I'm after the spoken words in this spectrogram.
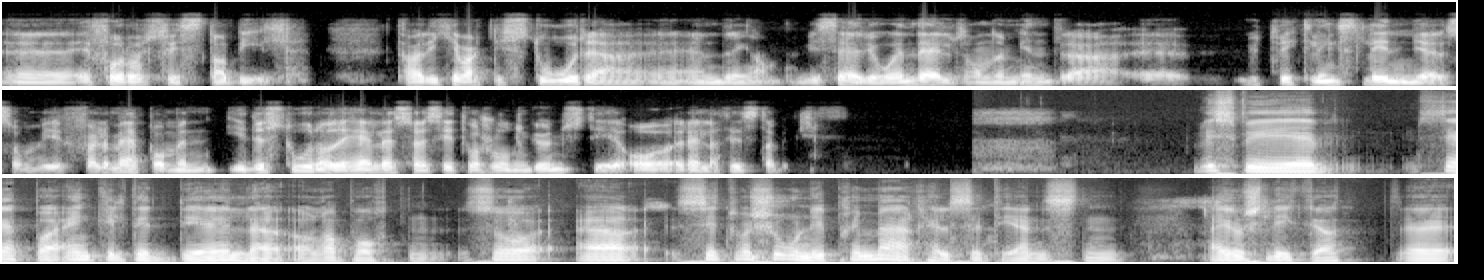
eh, er forholdsvis stabil. Det har ikke vært de store eh, endringene. Vi ser jo en del sånne mindre eh, utviklingslinjer som vi følger med på. Men i det store og det hele så er situasjonen gunstig og relativt stabil. Hvis vi ser på enkelte deler av rapporten, så er situasjonen i primærhelsetjenesten er jo slik at eh,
